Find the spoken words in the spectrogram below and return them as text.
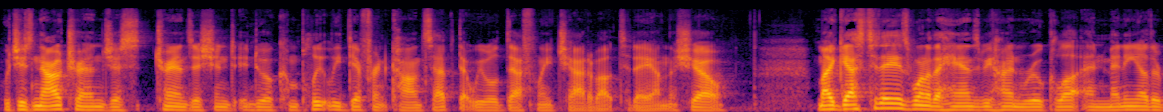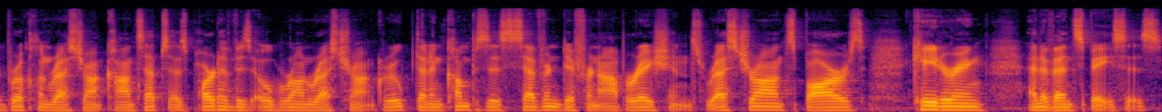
which is now transi- transitioned into a completely different concept that we will definitely chat about today on the show. My guest today is one of the hands behind Rucola and many other Brooklyn restaurant concepts as part of his Oberon restaurant group that encompasses seven different operations restaurants, bars, catering, and event spaces.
